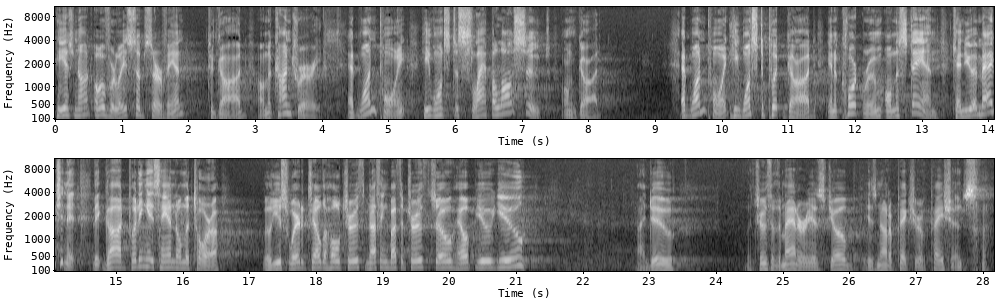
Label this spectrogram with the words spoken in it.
He is not overly subservient to God. On the contrary, at one point, he wants to slap a lawsuit on God. At one point, he wants to put God in a courtroom on the stand. Can you imagine it? That God putting his hand on the Torah, will you swear to tell the whole truth, nothing but the truth, so help you, you? I do. The truth of the matter is, Job is not a picture of patience,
